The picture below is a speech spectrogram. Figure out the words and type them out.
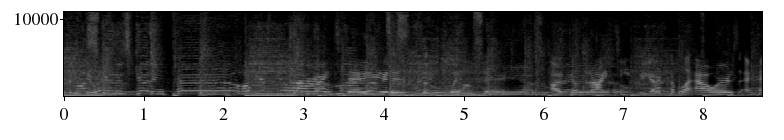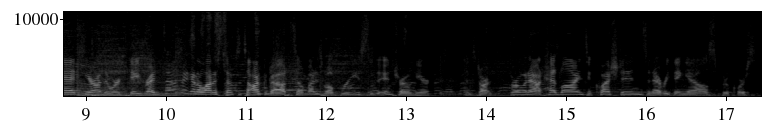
Everybody doing? Hope you're feeling all right today. It is Wednesday, October the 19th. We got a couple of hours ahead here on the Workday Red Zone. We got a lot of stuff to talk about, so might as well breeze through the intro here and start throwing out headlines and questions and everything else. But of course,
